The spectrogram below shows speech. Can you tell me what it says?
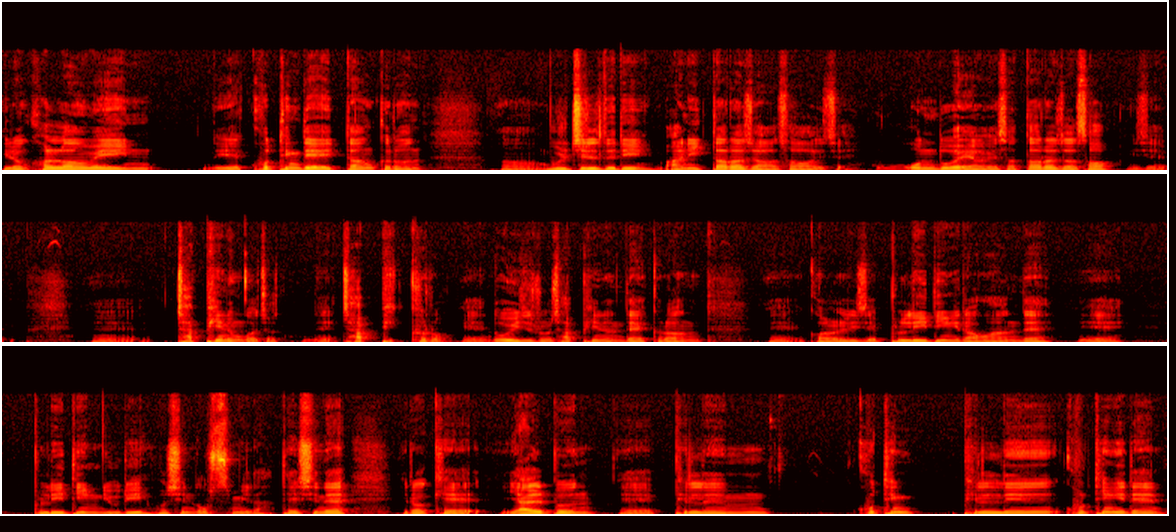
이런 컬럼에 인, 예, 코팅되어 있던 그런 어, 물질들이 많이 떨어져서 이제 온도에 의해서 떨어져서 이제 예, 잡히는 거죠. 예, 잡피크로 예, 노이즈로 잡히는데 그런 예, 걸 이제 bleeding이라고 하는데 예, bleeding률이 훨씬 높습니다. 대신에 이렇게 얇은 예, 필름 코팅 필름 코팅이 된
